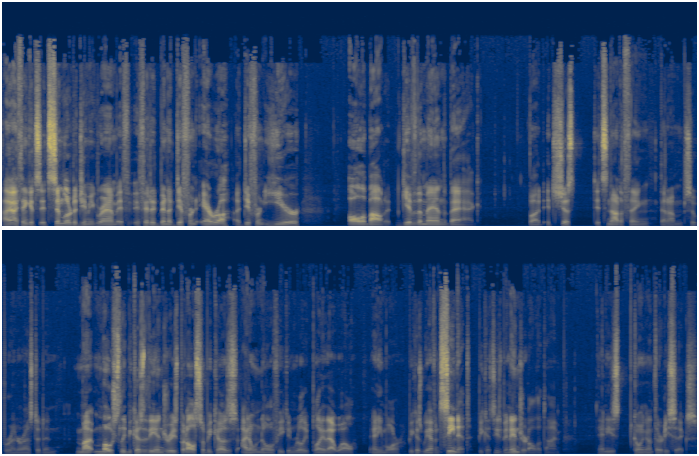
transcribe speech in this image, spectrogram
I, I think it's it's similar to Jimmy Graham. If if it had been a different era, a different year, all about it. Give the man the bag. But it's just it's not a thing that I'm super interested in. My, mostly because of the injuries, but also because I don't know if he can really play that well anymore because we haven't seen it because he's been injured all the time. And he's going on 36.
